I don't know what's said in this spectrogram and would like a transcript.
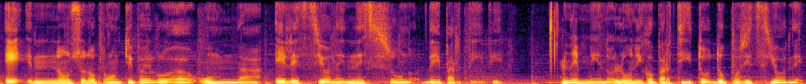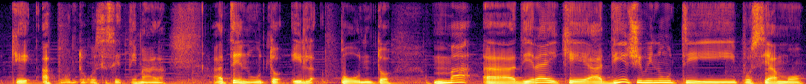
E non sono pronti per uh, un'elezione nessuno dei partiti nemmeno l'unico partito d'opposizione che appunto questa settimana ha tenuto il punto ma uh, direi che a 10 minuti possiamo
